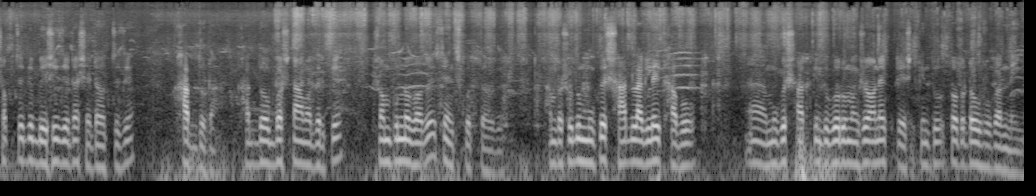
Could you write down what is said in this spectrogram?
সবচেয়ে বেশি যেটা, সেটা হচ্ছে যে খাদ্যটা। খাদ্য অভ্যাসটা আমাদেরকে সম্পূর্ণভাবে চেঞ্জ করতে হবে। আমরা শুধু মুখের স্বাদ লাগলেই খাব। হ্যাঁ মুখের স্বাদ কিন্তু গরু মাংস অনেক টেস্ট কিন্তু ততটা উপকার নেই।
